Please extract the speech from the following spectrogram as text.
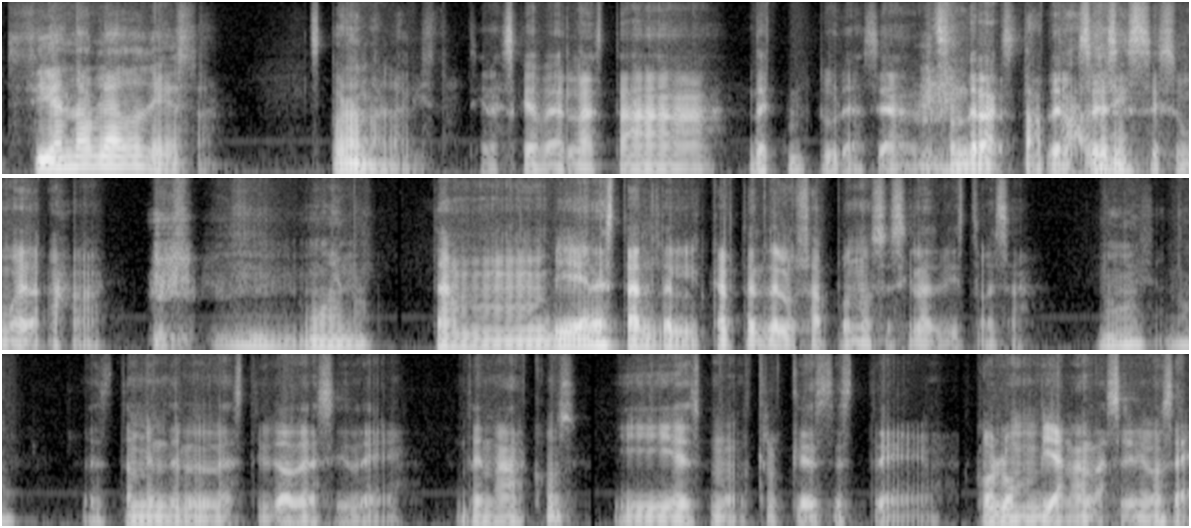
sí han hablado de esa, pero no la he visto. Tienes que verla, está de cultura, o sea, son de las, Está de las padre. que se suman, ajá. Mm, Bueno, También está el del cartel de los sapos, no sé si la has visto esa. no, esa no. Es también del estilo de así de, de narcos. Y es, no, creo que es este colombiana la serie, no sé.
